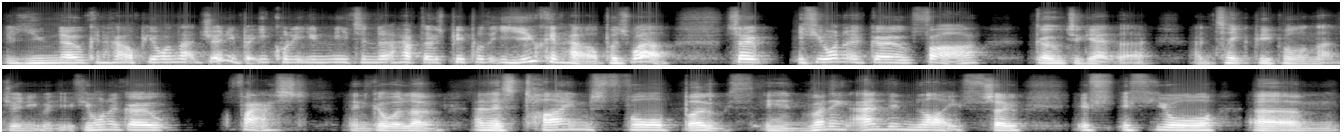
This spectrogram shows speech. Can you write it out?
you know can help you on that journey. But equally, you need to have those people that you can help as well. So if you want to go far, go together and take people on that journey with you. If you want to go fast, then go alone. And there's times for both in running and in life. So if if you're um,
